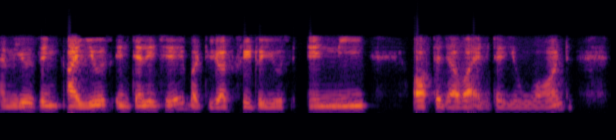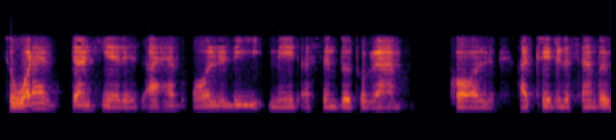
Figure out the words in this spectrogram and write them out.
I'm using, I use IntelliJ, but you are free to use any of the Java editor you want. So what I've done here is I have already made a simple program called, I've created a sample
